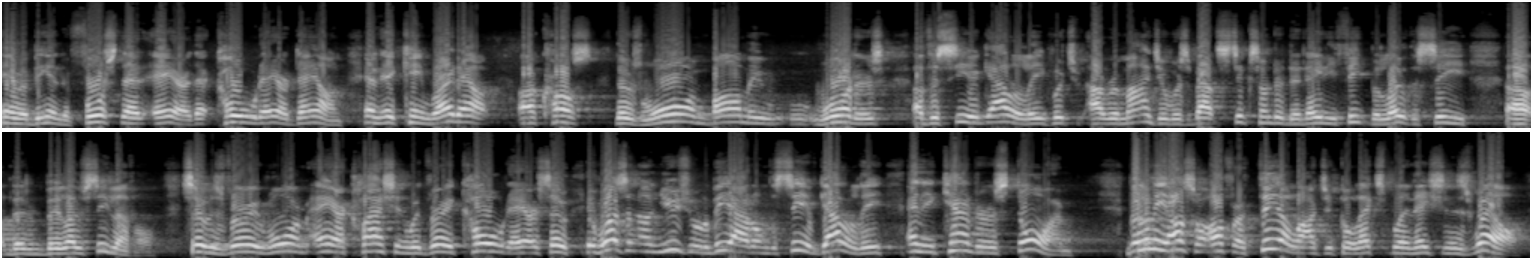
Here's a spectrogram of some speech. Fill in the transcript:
And it would begin to force that air, that cold air down. And it came right out across those warm, balmy waters of the Sea of Galilee, which I remind you was about 680 feet below the sea, uh, below sea level. So it was very warm air clashing with very cold air. So it wasn't unusual to be out on the Sea of Galilee and encounter a storm. But let me also offer a theological explanation as well.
